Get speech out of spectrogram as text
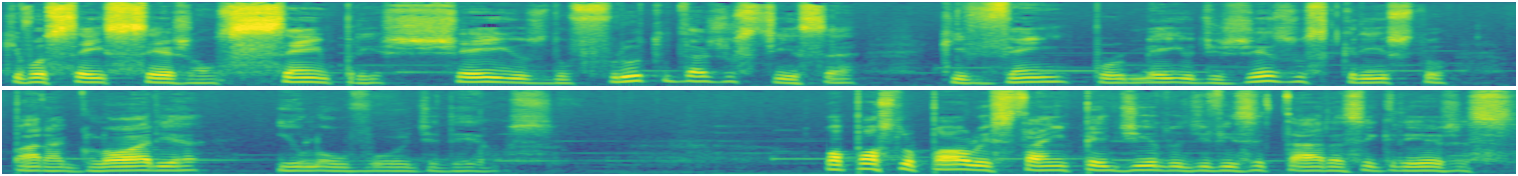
Que vocês sejam sempre cheios do fruto da justiça que vem por meio de Jesus Cristo para a glória e o louvor de Deus. O apóstolo Paulo está impedido de visitar as igrejas.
